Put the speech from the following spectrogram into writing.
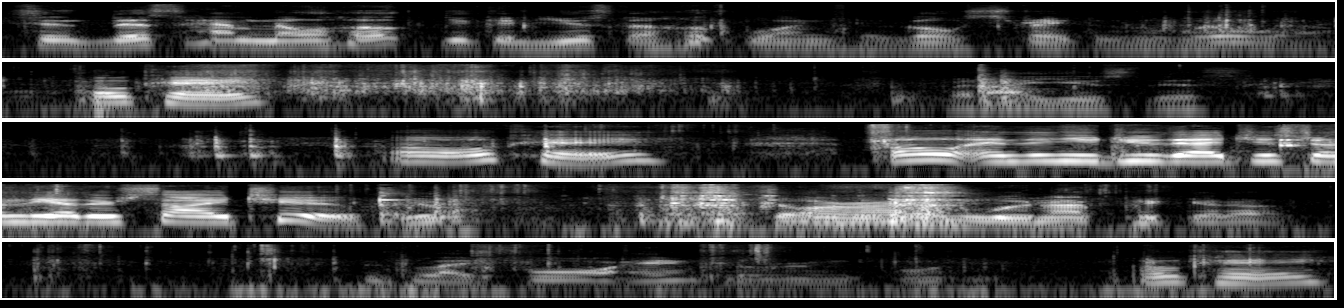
Since this have no hook, you could use the hook one to go straight to the wheel well. Okay. But I use this. Oh, okay. Oh, and then you do that just on the other side too. Yep. So All the right. one will not pick it up. It's like four anchors in front. Okay.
